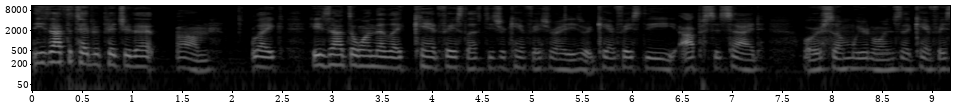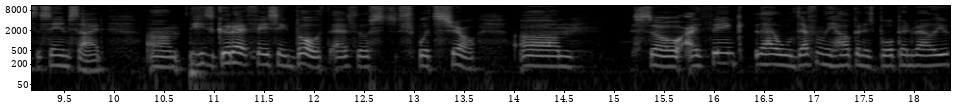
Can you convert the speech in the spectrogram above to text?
he's not the type of pitcher that um like he's not the one that like can't face lefties or can't face righties or can't face the opposite side or some weird ones that can't face the same side. Um, he's good at facing both, as those splits show. Um, so I think that will definitely help in his bullpen value.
